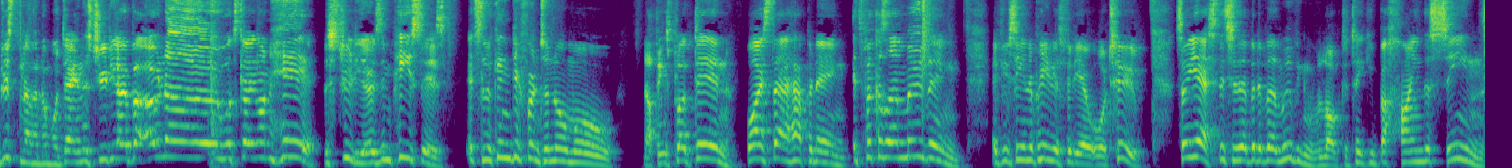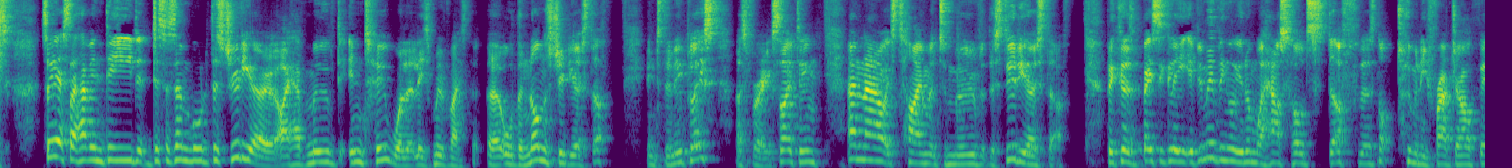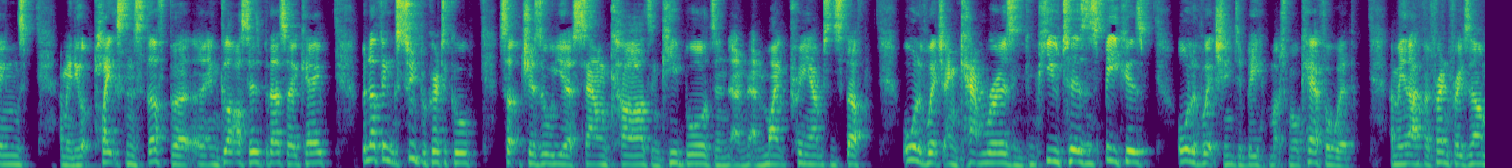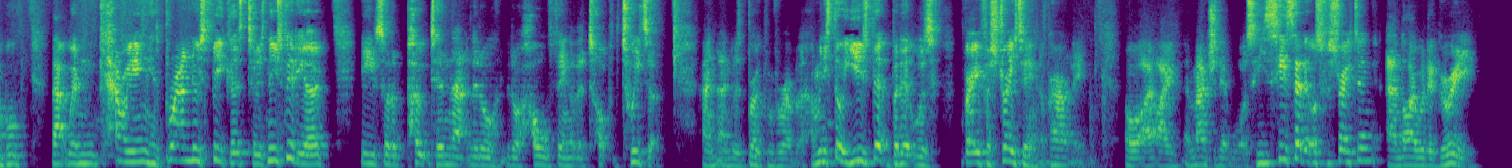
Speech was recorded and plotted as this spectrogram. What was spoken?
Just another normal day in the studio, but oh no, what's going on here? The studio's in pieces. It's looking different to normal. Nothing's plugged in. Why is that happening? It's because I'm moving, if you've seen a previous video or two. So yes, this is a bit of a moving vlog to take you behind the scenes. So yes, I have indeed disassembled the studio. I have moved into, well, at least moved my uh, all the non-studio stuff into the new place. That's very exciting. And now it's time to move the studio stuff. Because basically, if you're moving all your normal household stuff, there's not too many fragile things. I mean, you've got plates and stuff, but uh, and glasses, but that's okay. But nothing super critical, such as all your sound cards and keyboards and, and, and mic preamps and stuff, all of which, and cameras and computers and speakers, all of which you need to be much more careful with. I mean, I have a friend, for example, that when carrying his brand new speakers to his new studio, he sort of poked in that little little hole thing at the top of the tweeter and, and it was broken forever. I mean, he still used it, but it was very frustrating, apparently. Or I, I imagine it was. He, he said it was frustrating, and I would agree.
